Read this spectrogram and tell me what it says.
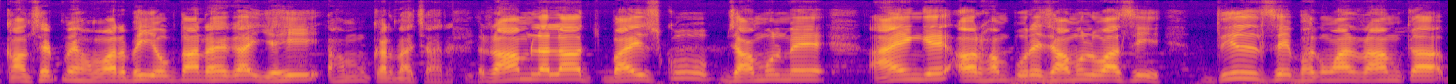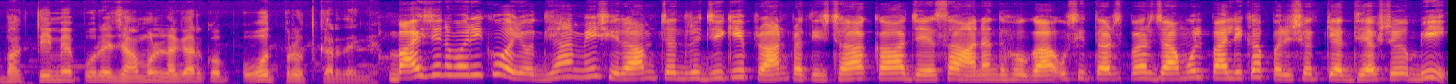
कॉन्सेप्ट में हमारा भी योगदान रहेगा, यही हम करना चाह रहे हैं। रामलला बाईस को जामुल में आएँगे और हम पूरे जामुल वासी दिल से भगवान राम का भक्ति में पूरे जामुल नगर को ओत प्रोत कर देंगे। 22 जनवरी को अयोध्या में श्री रामचंद्र जी की प्राण प्रतिष्ठा का जैसा आनंद होगा, उसी तर्ज पर जामुल पालिका परिषद के अध्यक्ष भी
